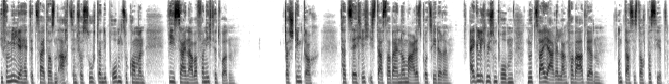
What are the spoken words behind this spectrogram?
Die Familie hätte 2018 versucht, an die Proben zu kommen, die seien aber vernichtet worden. Das stimmt auch. Tatsächlich ist das aber ein normales Prozedere. Eigentlich müssen Proben nur zwei Jahre lang verwahrt werden. Und das ist auch passiert.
